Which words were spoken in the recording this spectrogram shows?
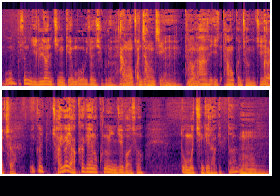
뭐 무슨 1년 징계 뭐 이런 식으로 당원권. 정지. 예, 당, 음. 아, 이 당원권 정지. 그렇죠. 그러니까 자기가 약하게 해놓고는 이제 와서 또 뭐 징계를 하겠다. 음.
